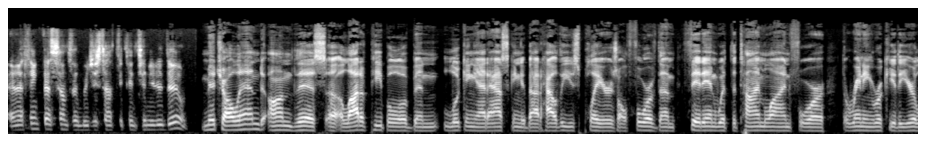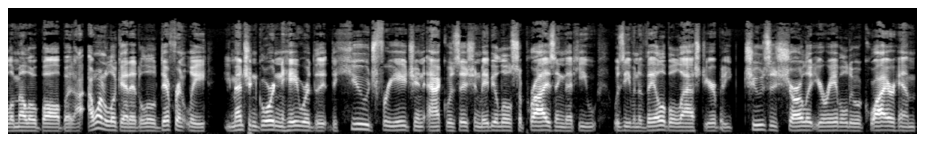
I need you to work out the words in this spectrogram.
And I think that's something we just have to continue to do. Mitch, I'll end on this. Uh, a lot of people have been looking at asking about how these players, all four of them, fit in with the timeline for the reigning Rookie of the Year, LaMelo Ball. But I, I want to look at it a little differently. You mentioned Gordon Hayward, the, the huge free agent acquisition, maybe a little surprising that he was even available last year, but he chooses Charlotte. You're able to acquire him.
